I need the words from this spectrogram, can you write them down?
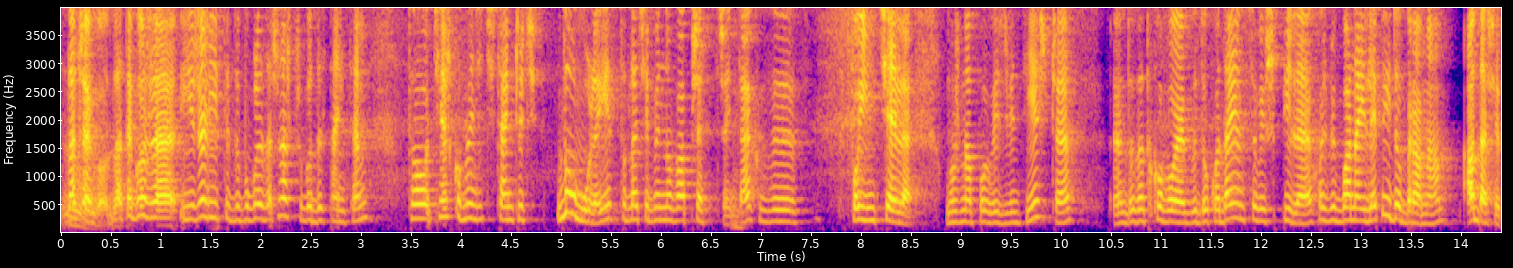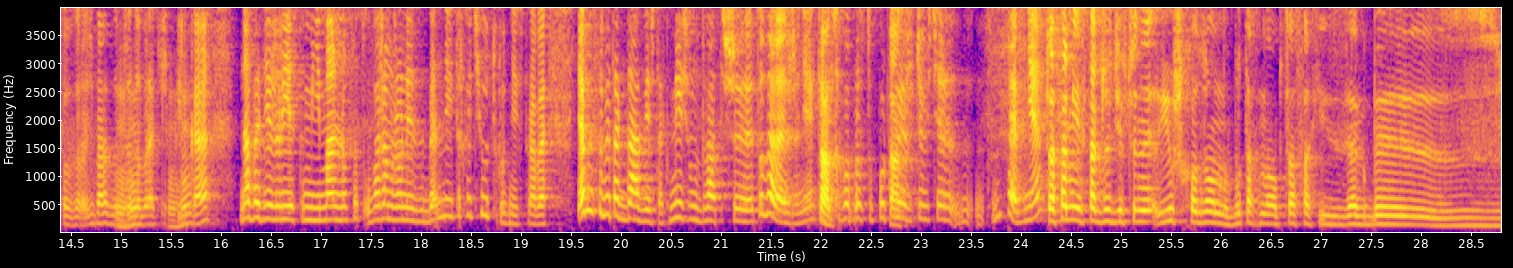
Dlaczego? Dlatego, że jeżeli Ty w ogóle zaczynasz przygodę z tańcem, to ciężko będzie Ci tańczyć w ogóle. Jest to dla Ciebie nowa przestrzeń, tak? W, w Twoim ciele, można powiedzieć. Więc jeszcze dodatkowo jakby dokładając sobie szpilę, choćby była najlepiej dobrana, a da się to zrobić, bardzo dobrze dobrać szpilkę, nawet jeżeli jest to minimalny obsas, uważam, że on jest zbędny i trochę Ci utrudni sprawę. Ja bym sobie tak dała, wiesz, tak miesiąc, dwa, trzy, to zależy, nie? Kiedy Tak, się po prostu poczujesz tak. rzeczywiście z- pewnie. Czasami jest tak, że dziewczyny już chodzą w butach na obcasach i z jakby z,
